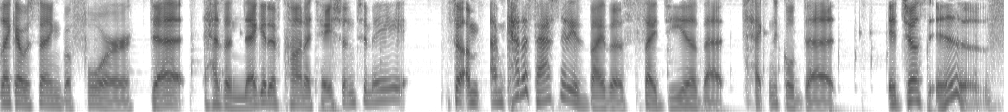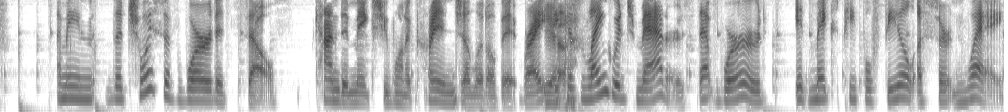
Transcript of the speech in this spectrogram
like I was saying before, debt has a negative connotation to me. So I'm I'm kind of fascinated by this idea that technical debt, it just is. I mean, the choice of word itself kind of makes you want to cringe a little bit, right? Yeah. Because language matters. That word, it makes people feel a certain way.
